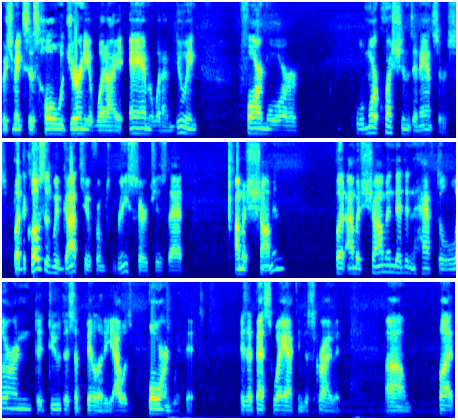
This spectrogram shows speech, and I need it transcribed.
which makes this whole journey of what I am and what I'm doing far more well, more questions and answers. But the closest we've got to from research is that I'm a shaman, but I'm a shaman that didn't have to learn to do this ability. I was born with it. Is the best way I can describe it. Um, but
